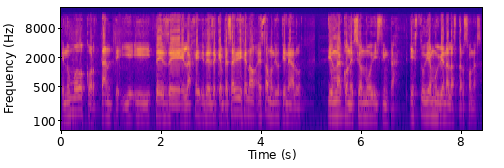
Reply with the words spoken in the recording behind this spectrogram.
en un modo cortante. Y, desde, la, desde que empecé dije, no, esta monita tiene algo. tiene una conexión muy distinta. Estudia muy bien a las personas.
